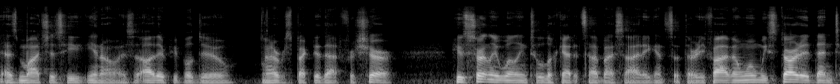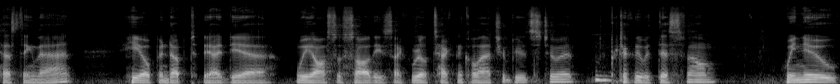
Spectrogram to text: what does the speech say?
as much as he, you know, as other people do. I respected that for sure. He was certainly willing to look at it side by side against the 35. And when we started then testing that, he opened up to the idea. We also saw these like real technical attributes to it, mm-hmm. particularly with this film. We knew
